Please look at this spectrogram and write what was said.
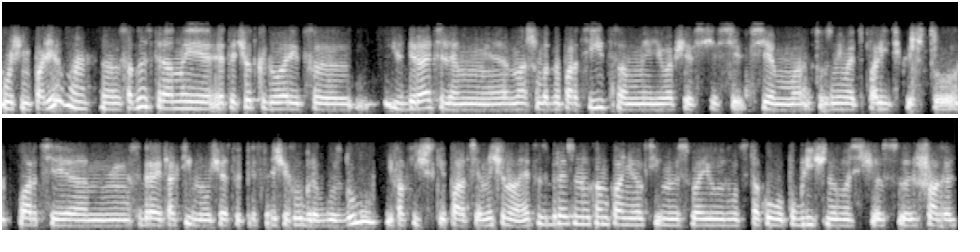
очень полезно. Э, с одной стороны, это четко говорится избирателям, э, нашим однопартийцам и вообще все, все, всем, кто занимается политикой, что партия собирается активно участвовать в предстоящих выборах в Госдуму, и фактически партия начинает избирательную кампанию активную свою вот с такого публичного сейчас э, шага.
